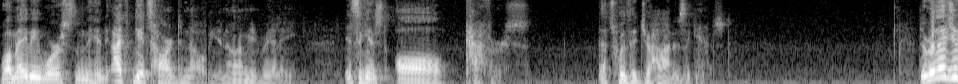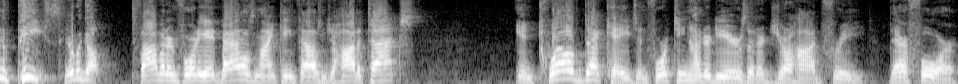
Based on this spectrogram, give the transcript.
Well, maybe worse than the Hindu. It gets hard to know, you know, I mean, really. It's against all kafirs. That's who the jihad is against. The religion of peace. Here we go. 548 battles, 19,000 jihad attacks. In 12 decades and 1,400 years that are jihad free. Therefore,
